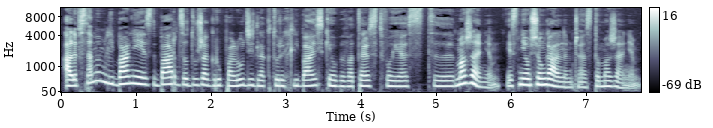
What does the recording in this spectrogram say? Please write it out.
ale w samym Libanie jest bardzo duża grupa ludzi, dla których libańskie obywatelstwo jest y, marzeniem, jest nieosiągalnym często marzeniem.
